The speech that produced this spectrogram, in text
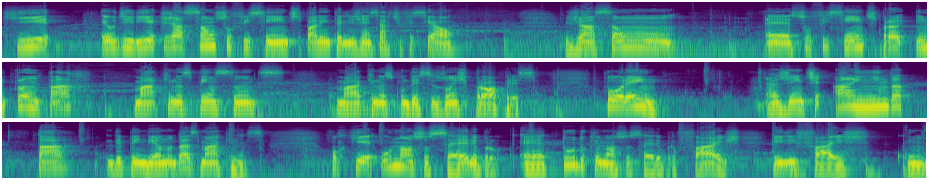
que eu diria que já são suficientes para inteligência artificial. Já são é, suficientes para implantar máquinas pensantes, máquinas com decisões próprias. Porém, a gente ainda está dependendo das máquinas. Porque o nosso cérebro, é tudo que o nosso cérebro faz, ele faz com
